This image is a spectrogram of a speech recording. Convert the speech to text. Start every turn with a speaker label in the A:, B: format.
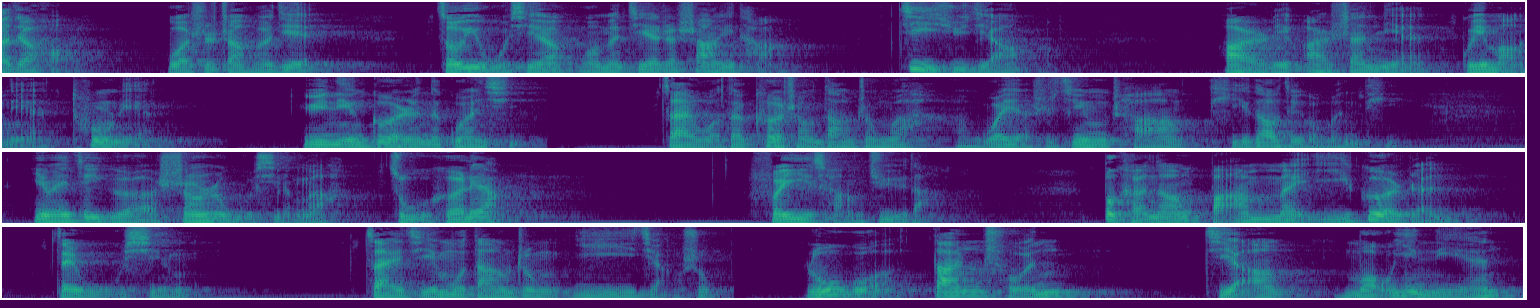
A: 大家好，我是张和建。周易五行，我们接着上一堂，继续讲二零二三年癸卯年兔年与您个人的关系。在我的课程当中啊，我也是经常提到这个问题，因为这个生日五行啊，组合量非常巨大，不可能把每一个人这五行在节目当中一一讲述。如果单纯讲某一年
